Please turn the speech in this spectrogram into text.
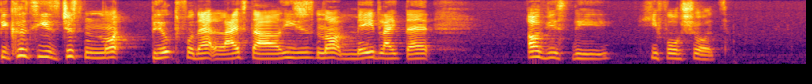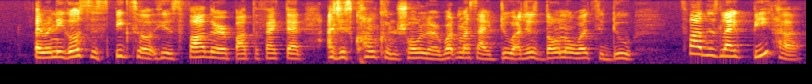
because he's just not built for that lifestyle, he's just not made like that. Obviously, he falls short. And when he goes to speak to his father about the fact that I just can't control her, what must I do? I just don't know what to do. His father's like, beat her.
